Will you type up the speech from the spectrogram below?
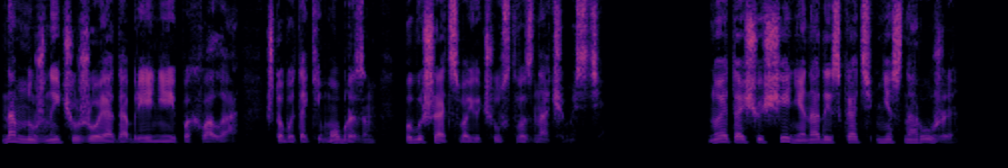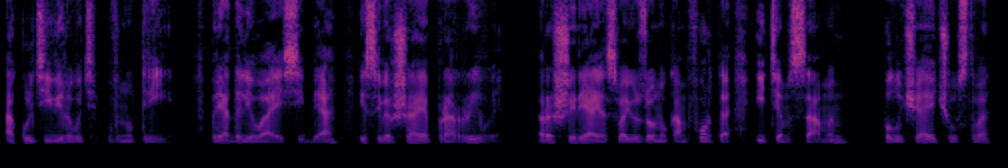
Нам нужны чужое одобрение и похвала, чтобы таким образом повышать свое чувство значимости. Но это ощущение надо искать не снаружи, а культивировать внутри, преодолевая себя и совершая прорывы, расширяя свою зону комфорта и тем самым получая чувство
